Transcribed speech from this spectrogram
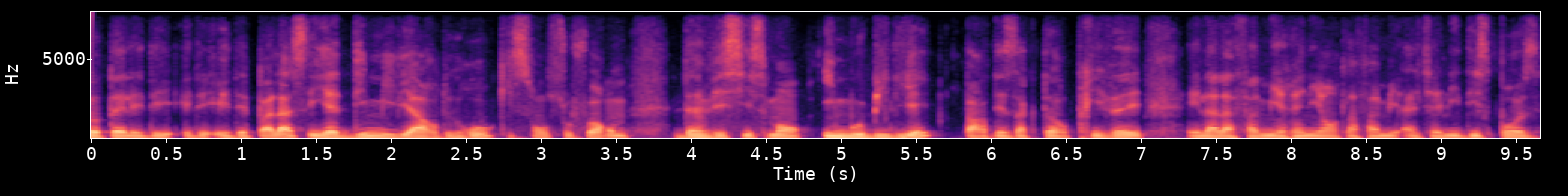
hôtels et des, palaces. il y a 10 milliards d'euros qui sont sous forme d'investissements immobiliers par des acteurs privés. Et là, la famille régnante, la famille Altiani, dispose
